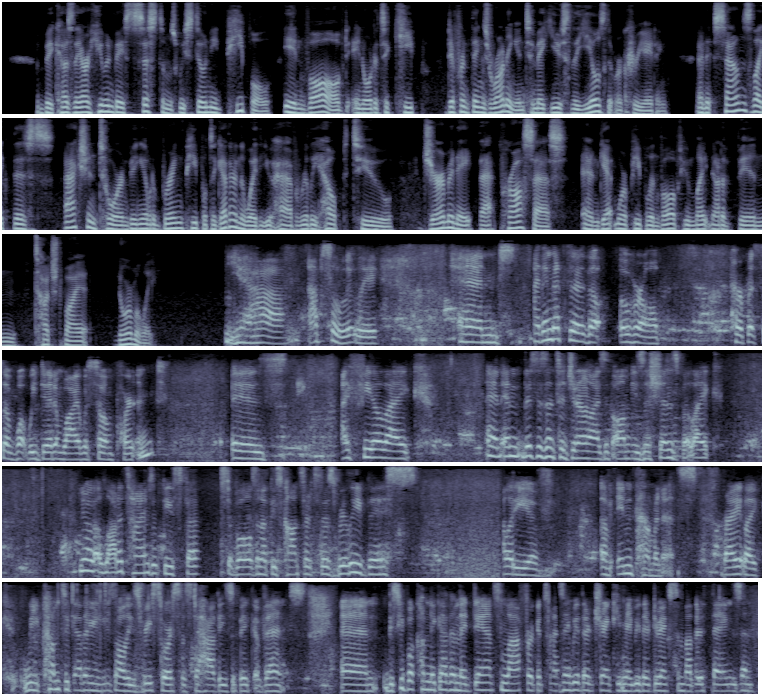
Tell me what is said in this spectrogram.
because they are human based systems, we still need people involved in order to keep different things running and to make use of the yields that we're creating. And it sounds like this action tour and being able to bring people together in the way that you have really helped to germinate that process and get more people involved who might not have been touched by it normally. Yeah, absolutely. And I think that's the, the overall purpose of what we did and why it was so important is I feel like and and this isn't to generalize with all musicians, but like you know, a lot of times at these festivals and at these concerts there's really this quality of of impermanence, right? Like we come together, you use all these resources to have these big events, and these people come together and they dance and laugh for good times. Maybe they're drinking, maybe they're doing some other things, and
